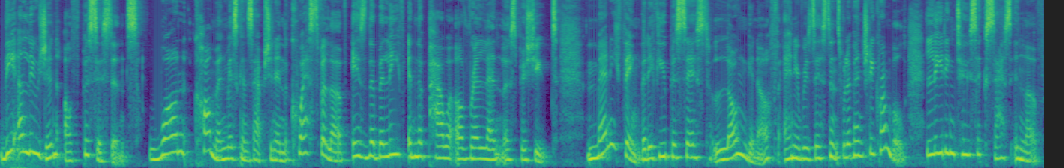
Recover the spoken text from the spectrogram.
The illusion of persistence. One common misconception in the quest for love is the belief in the power of relentless pursuit. Many think that if you persist long enough, any resistance will eventually crumble, leading to success in love.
